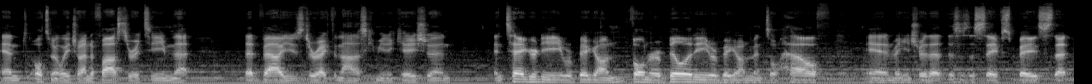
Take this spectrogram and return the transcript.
and ultimately trying to foster a team that that values direct and honest communication integrity, we're big on vulnerability, we're big on mental health, and making sure that this is a safe space that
